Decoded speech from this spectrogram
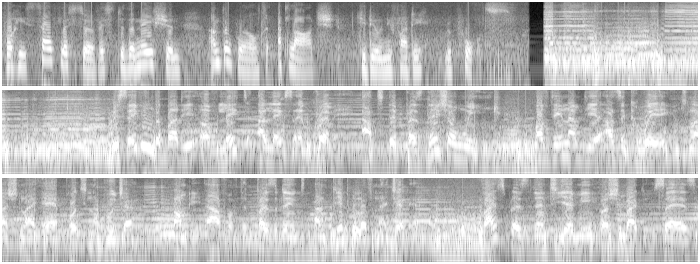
for his selfless service to the nation and the world at large. Gideon Ifadi reports. Receiving the body of late Alex Ekwueme at the presidential wing of the Nnamdi Azikiwe International Airport in Abuja on behalf of the president and people of Nigeria. Vice President Yemi Osinbajo says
